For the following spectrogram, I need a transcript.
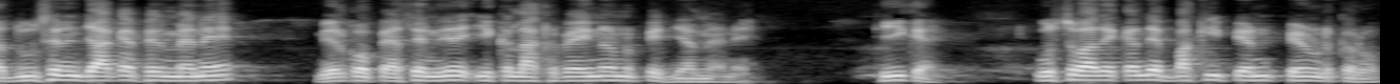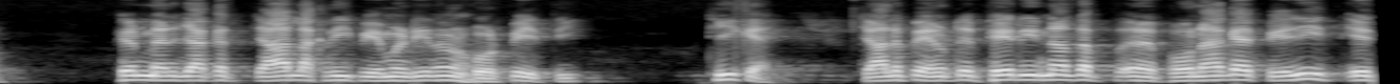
तो दूसरे ने जाके फिर मैंने मेरे को पैसे नहीं एक लाख रुपया इन्होंने भेजा मैंने ठीक है उस बाद कहते बाकी पेमेंट पेमेंट करो फिर मैंने जाकर चार लाख की पेमेंट इन्होंने होर भेजती ठीक है ਚੱਲ ਭੈਣ ਤੇ ਫਿਰ ਇਹਨਾਂ ਦਾ ਫੋਨ ਆ ਗਿਆ ਪੇ ਜੀ ਇਹ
